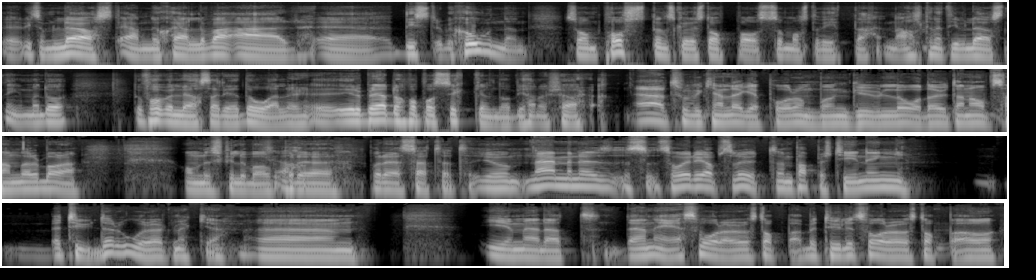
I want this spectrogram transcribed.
eh, liksom löst ännu själva är eh, distributionen. Så om posten skulle stoppa oss så måste vi hitta en alternativ lösning. Men då, då får vi lösa det då, eller? Är du beredd att hoppa på cykeln då, Björn, och köra? Jag tror vi kan lägga på dem på en gul låda utan avsändare bara. Om det skulle vara på, Ja. det, på det sättet. Jo, nej men eh, så, så är det ju absolut. En papperstidning betyder oerhört mycket. Ehm, I och med att den är svårare att stoppa. Betydligt svårare att stoppa. Och,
